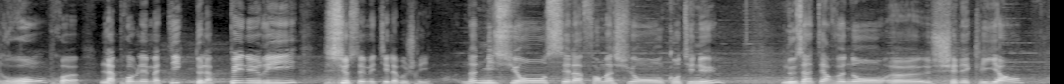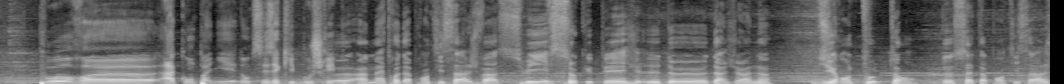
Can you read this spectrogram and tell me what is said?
rompre la problématique de la pénurie sur ce métier de la boucherie. Notre mission, c'est la formation continue. Nous intervenons euh, chez les clients pour euh, accompagner donc, ces équipes boucheries. Euh, un maître d'apprentissage va suivre, s'occuper d'un jeune durant tout le temps de cet apprentissage.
